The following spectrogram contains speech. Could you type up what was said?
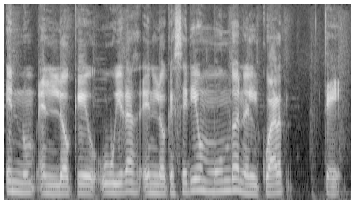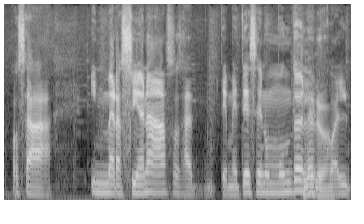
en, en, lo que hubiera, en lo que sería un mundo en el cual te, o sea, inmersionás, o sea, te metes en un mundo en el cual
